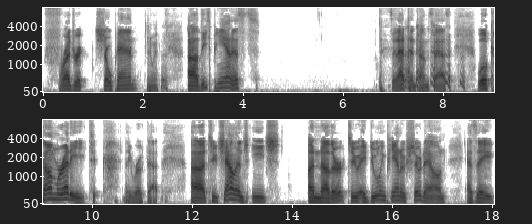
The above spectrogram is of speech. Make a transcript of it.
Frederick Chopin. Anyway, uh, these pianists. Say that ten times fast. Will come ready to. God, they wrote that uh, to challenge each another to a dueling piano showdown as they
